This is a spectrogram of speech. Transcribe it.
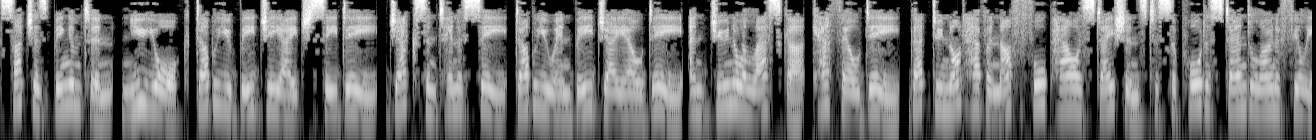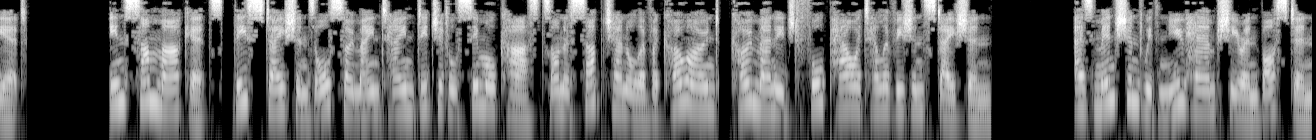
such as Binghamton, New York WBGH-CD, Jackson, Tennessee WNBJLD and Juneau, Alaska CATH-LD, that do not have enough full-power stations to support a standalone affiliate. In some markets, these stations also maintain digital simulcasts on a subchannel of a co-owned, co-managed full-power television station. As mentioned with New Hampshire and Boston,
